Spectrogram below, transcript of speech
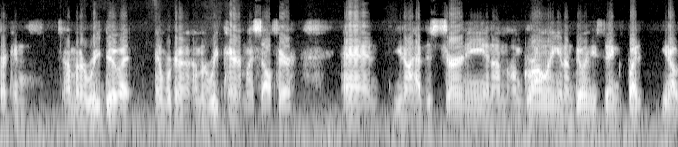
freaking I'm gonna redo it, and we're gonna I'm gonna reparent myself here, and you know, I had this journey, and I'm I'm growing, and I'm doing these things, but you know,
